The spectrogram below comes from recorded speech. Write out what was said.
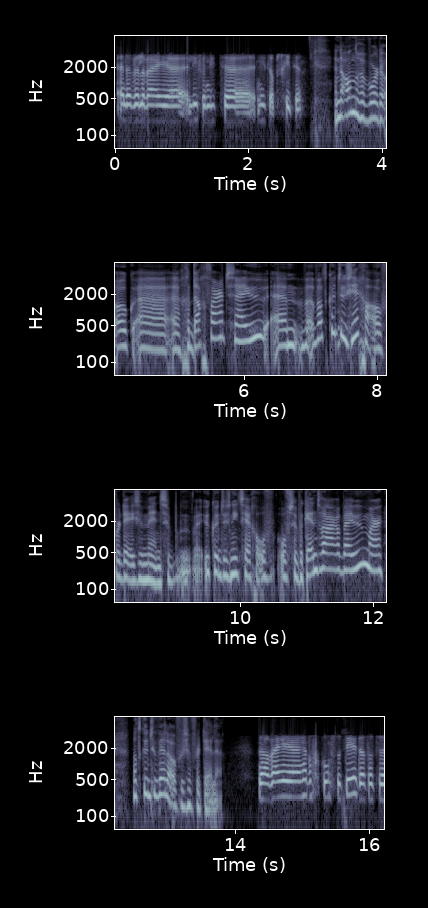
en daar willen wij uh, liever niet, niet op schieten. En de anderen worden ook uh, gedagvaard, zei u. Um, wat kunt u zeggen over deze mensen? U kunt dus niet zeggen of, of ze bekend waren bij u, maar wat kunt u wel over ze vertellen? Nou, wij uh, hebben geconstateerd dat het uh,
